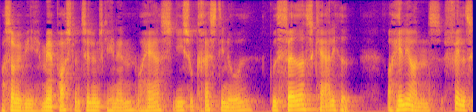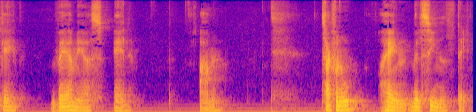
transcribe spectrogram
Og så vil vi med apostlen tilønske hinanden og Herres Jesu Kristi nåde, Gud Faders kærlighed og Helligåndens fællesskab være med os alle. Amen. Tak for nu, og have en velsignet dag.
